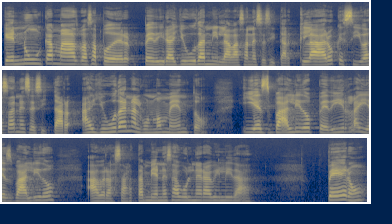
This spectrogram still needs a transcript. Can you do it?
que nunca más vas a poder pedir ayuda ni la vas a necesitar. Claro que sí vas a necesitar ayuda en algún momento y es válido pedirla y es válido abrazar también esa vulnerabilidad. Pero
